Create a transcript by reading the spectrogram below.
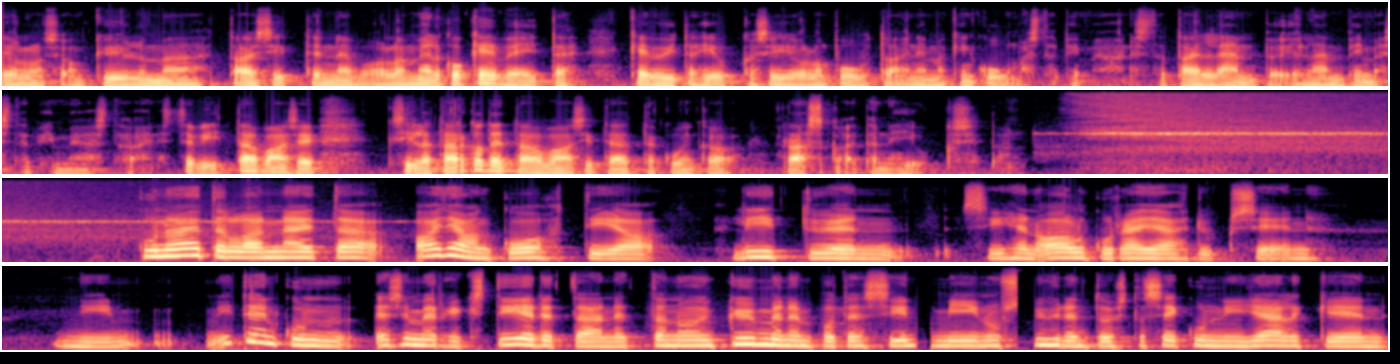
jolloin se on kylmää, tai sitten ne voi olla melko keveitä, kevyitä hiukkasia, jolloin puhutaan enemmänkin kuumasta pimeästä tai lämpöä, lämpimästä pimeästä aineesta. Se viittaa vaan se, sillä tarkoitetaan vaan sitä, että kuinka raskaita ne hiukkaset on. Kun ajatellaan näitä ajankohtia liittyen siihen alkuräjähdykseen, niin miten kun esimerkiksi tiedetään, että noin 10 potenssiin miinus 11 sekunnin jälkeen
